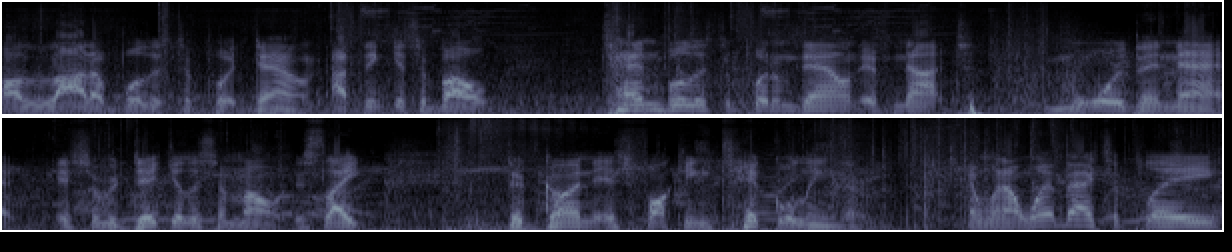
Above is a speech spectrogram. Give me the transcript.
a lot of bullets to put down. I think it's about 10 bullets to put them down, if not more than that. It's a ridiculous amount. It's like the gun is fucking tickling them. And when I went back to play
